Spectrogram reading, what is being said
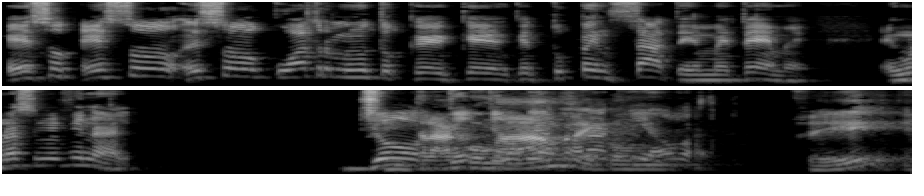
Eso, eso, esos cuatro minutos que, que, que tú pensaste en meterme en una semifinal, yo, Entrar yo, con yo hambre, con- ahora. Sí, entrar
